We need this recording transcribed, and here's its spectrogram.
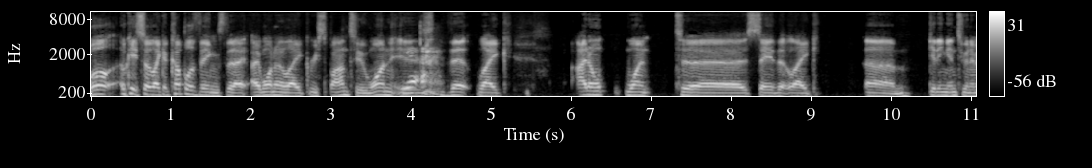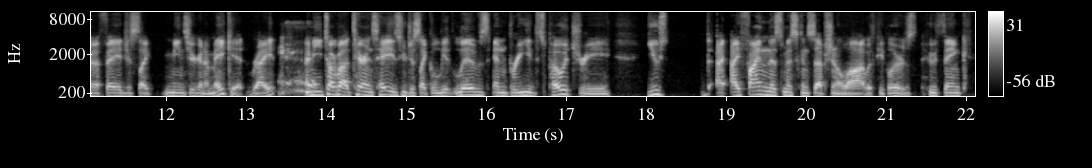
Well, okay, so like a couple of things that I, I want to like respond to. One is Yeah. that like I don't want to say that like um getting into an MFA just like means you're going to make it, right? I mean, you talk about Terrence Hayes who just like li- lives and breathes poetry. You I find this misconception a lot with people who, who think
